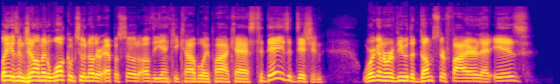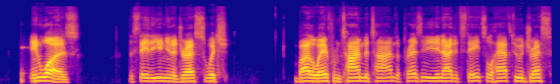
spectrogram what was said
Ladies and gentlemen, welcome to another episode of the Yankee Cowboy Podcast. Today's edition, we're going to review the dumpster fire that is and was the State of the Union address, which, by the way, from time to time, the President of the United States will have to address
